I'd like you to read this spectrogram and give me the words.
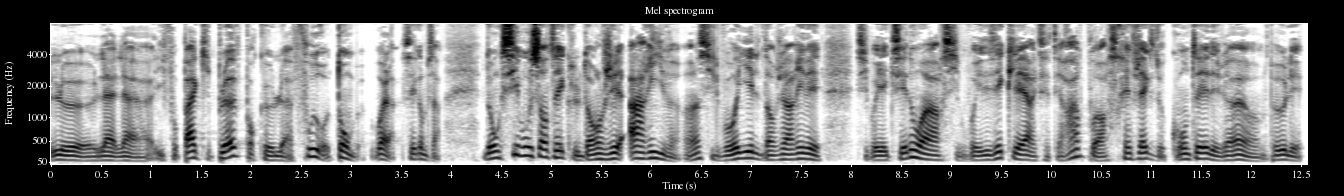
le, la, la, il faut pas qu'il pleuve pour que la foudre tombe. Voilà, c'est comme ça. Donc si vous sentez que le danger arrive, hein, si vous voyez le danger arriver, si vous voyez que c'est noir, si vous voyez des éclairs, etc., vous pouvez avoir ce réflexe de compter déjà un peu les,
